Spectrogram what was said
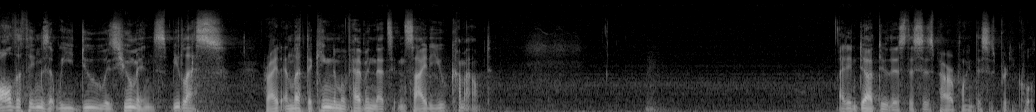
all the things that we do as humans, be less, right? And let the kingdom of heaven that's inside of you come out. I did not do this. This is PowerPoint. This is pretty cool.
